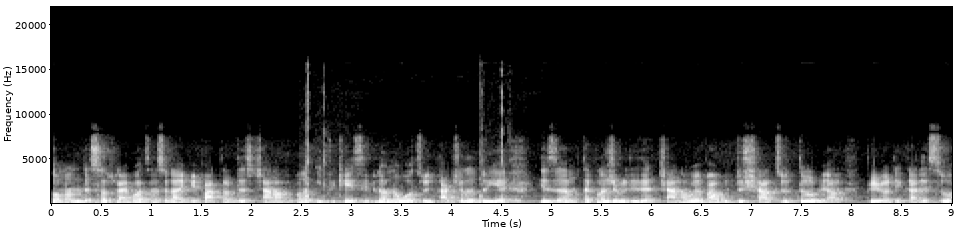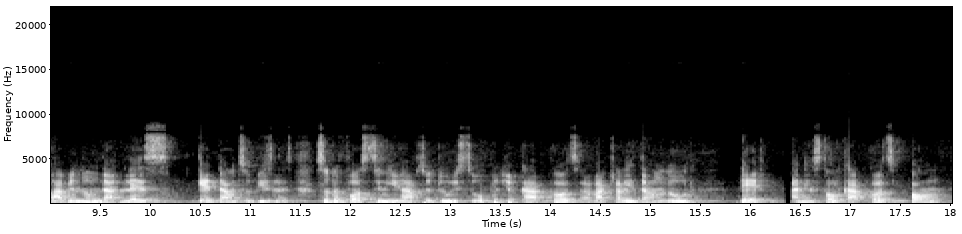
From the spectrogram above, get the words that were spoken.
turn on the subscribe button so that you be part of this channel. But if in case if you don't know what to actually do here is a um, technology related channel whereby we do share tutorial periodically. So having known that let's get down to business. So the first thing you have to do is to open your CapCut. I've actually downloaded and installed CapCut on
